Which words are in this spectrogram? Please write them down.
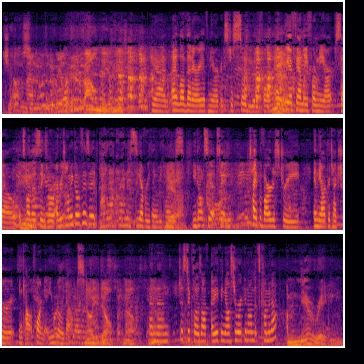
just profoundly amazing. Yeah, I love that area of New York. It's just so beautiful. Yeah. And we have family from New York, so it's one of those things where every time we go visit, gotta walk around and see everything because Yeah. you don't see that same type of artistry in the architecture in California. You really don't. No, you don't. No. And no. then, just to close off, anything else you're working on that's coming up? I'm narrating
